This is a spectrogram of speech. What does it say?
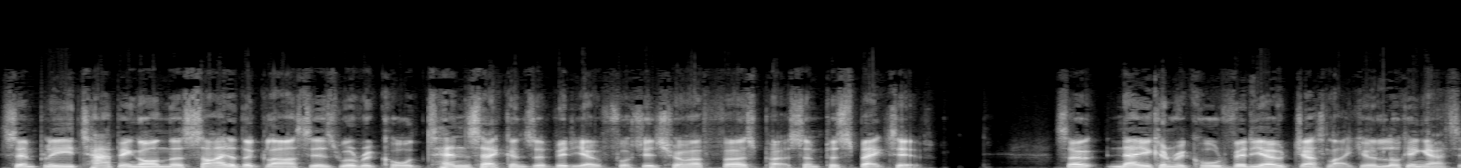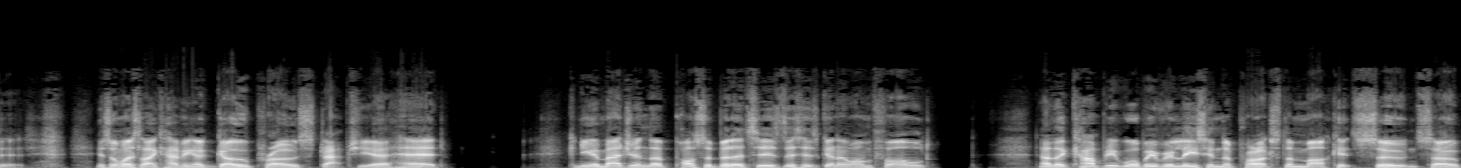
Simply tapping on the side of the glasses will record 10 seconds of video footage from a first-person perspective. So now you can record video just like you're looking at it. It's almost like having a GoPro strapped to your head. Can you imagine the possibilities this is going to unfold? Now, the company will be releasing the product to the market soon, so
